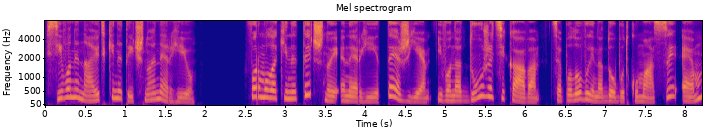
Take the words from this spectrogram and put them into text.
всі вони мають кінетичну енергію. Формула кінетичної енергії теж є, і вона дуже цікава. Це половина добутку маси М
